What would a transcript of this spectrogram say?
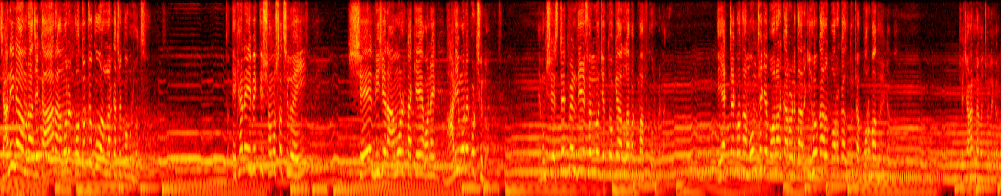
জানি না আমরা যে কার আমলের কতটুকু আল্লাহর কাছে কবুল হচ্ছে। তো এখানে এই ব্যক্তির সমস্যা ছিল এই, সে নিজের আমলটাকে অনেক ভারী মনে করছিল এবং সে স্টেটমেন্ট দিয়ে ফেলল যে তোকে আল্লাহ মাফ করবে না। এই একটা কথা মন থেকে বলার কারণে তার ইহকাল পরকাল দুটা বরবাদ হয়ে গেল। সে জাহান নামে চলে গেল।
